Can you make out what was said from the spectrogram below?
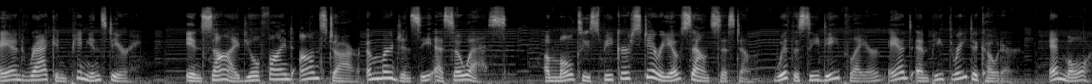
and rack and pinion steering. Inside, you'll find OnStar Emergency SOS, a multi speaker stereo sound system with a CD player and MP3 decoder, and more.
